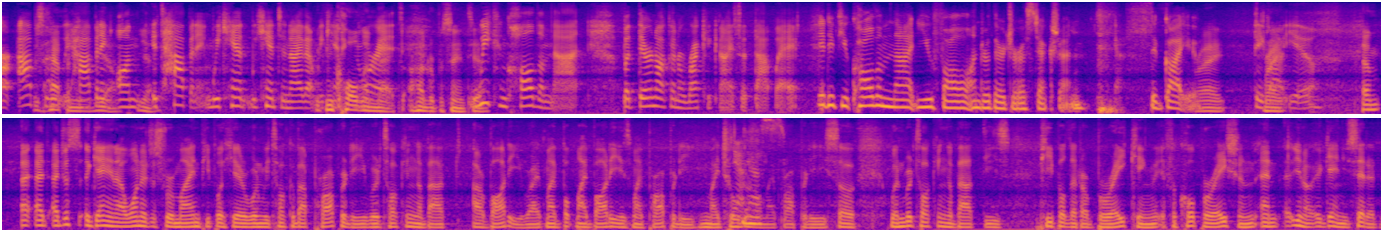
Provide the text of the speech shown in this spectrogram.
are absolutely happening, happening, yeah, on yeah. it's happening. We can't we can't deny that. We, We can can't call them ignore that it. 100%. Yeah. We can call them that, but they're not going to recognize it that way. And if you call them that, you fall under their jurisdiction. Yes. They've got you. right. They right. got you. Um, I, I- just again, I want to just remind people here when we talk about property, we're talking about our body, right? My my body is my property. My children Yes. are my property. So when we're talking about these people that are breaking, if a corporation, and you know, again, you said it,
